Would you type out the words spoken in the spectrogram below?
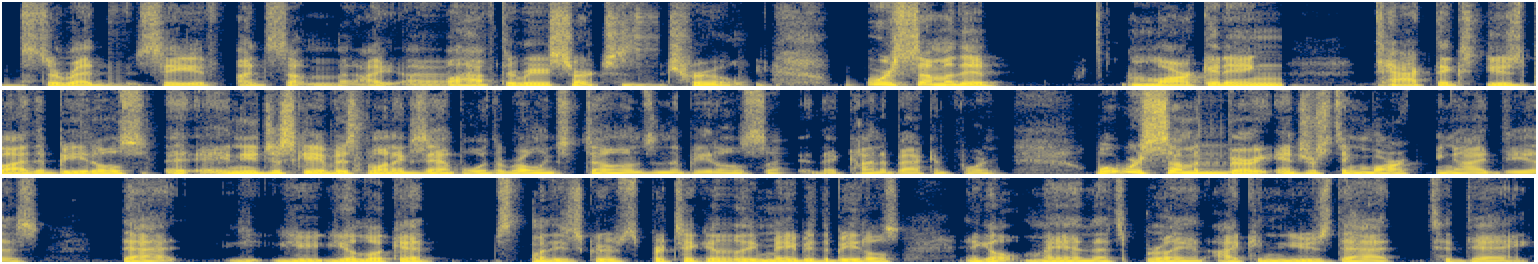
must have read, see, if find something I, I will have to research. Is it true? What were some of the marketing tactics used by the Beatles. And you just gave us one example with the Rolling Stones and the Beatles, uh, that kind of back and forth. What were some of the very interesting marketing ideas that you, you look at some of these groups, particularly maybe the Beatles, and you go, man, that's brilliant. I can use that today.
